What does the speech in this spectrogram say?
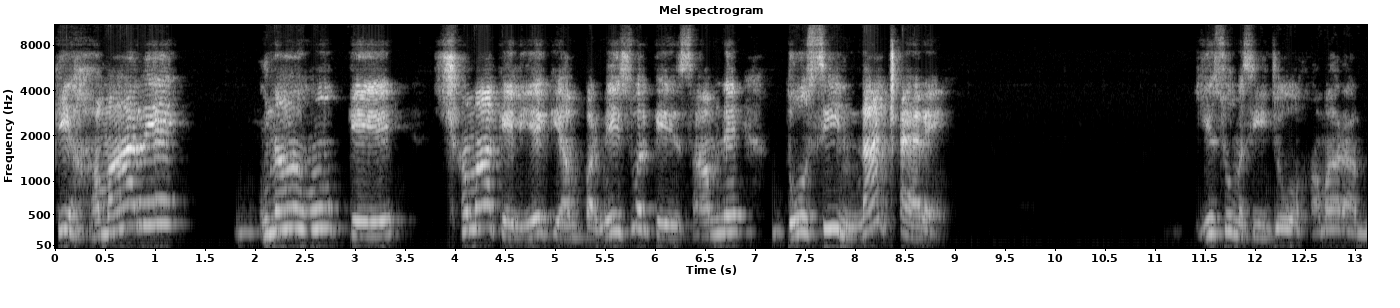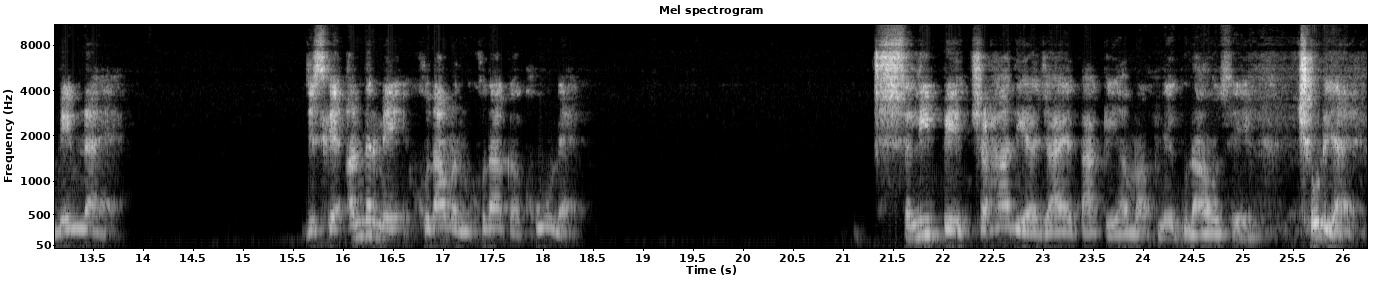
कि हमारे गुनाहों के क्षमा के लिए कि हम परमेश्वर के सामने दोषी ना ठहरे। यीशु मसीह जो हमारा मेमना है, जिसके अंदर में खुदामंद खुदा का खून है, सलीब पे चढ़ा दिया जाए ताकि हम अपने गुनाहों से छूट जाए।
